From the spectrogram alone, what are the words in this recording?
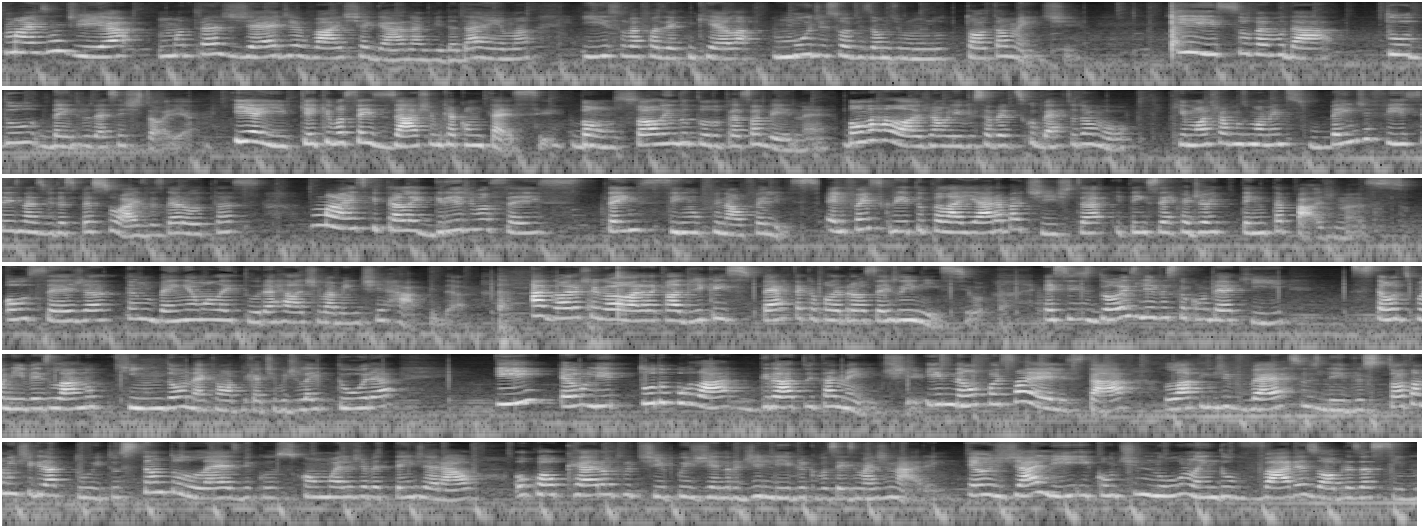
Mas um dia, uma tragédia vai chegar na vida da Emma e isso vai fazer com que ela mude sua visão de mundo totalmente. E isso vai mudar tudo dentro dessa história. E aí, o que, que vocês acham que acontece? Bom, só lendo tudo pra saber, né? Bomba Relógio é um livro sobre a descoberta do amor, que mostra alguns momentos bem difíceis nas vidas pessoais das garotas, mas que pra alegria de vocês tem sim um final feliz. Ele foi escrito pela Yara Batista e tem cerca de 80 páginas, ou seja, também é uma leitura relativamente rápida. Agora chegou a hora daquela dica esperta que eu falei pra vocês no início. Esses dois livros que eu contei aqui estão disponíveis lá no Kindle, né, que é um aplicativo de leitura, e eu li tudo por lá gratuitamente. E não foi só eles, tá? Lá tem diversos livros totalmente gratuitos, tanto lésbicos como LGBT em geral, ou qualquer outro tipo e gênero de livro que vocês imaginarem. Eu já li e continuo lendo várias obras assim,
